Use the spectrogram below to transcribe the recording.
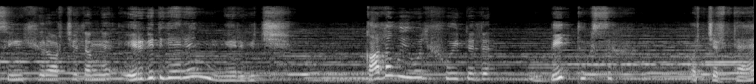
цэнхэр орчлон эргэдгээрэн эргэж галав юулах үед л бид төгсөх учиртай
